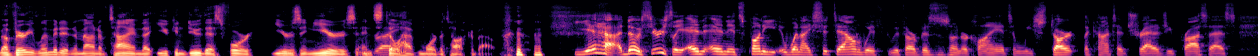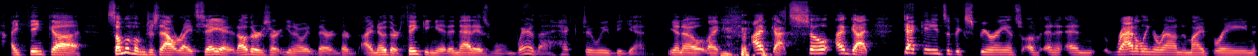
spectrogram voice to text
a very limited amount of time that you can do this for years and years and right. still have more to talk about. yeah, no, seriously. And and it's funny when I sit down with with our business owner clients and we start the content strategy process, I think uh some of them just outright say it and others are, you know, they're they're I know they're thinking it and that is, well, where the heck do we begin? You know, like I've got so I've got decades of experience of and and rattling around in my brain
